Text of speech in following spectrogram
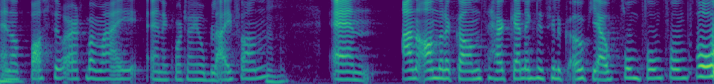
En dat past heel erg bij mij. En ik word daar heel blij van. En aan de andere kant herken ik natuurlijk ook jouw pom, pom, pom, pom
